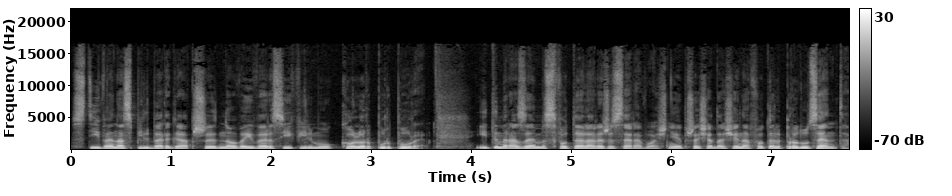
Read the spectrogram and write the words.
Stevena Spielberga przy nowej wersji filmu Kolor Purpury. I tym razem z fotela reżysera właśnie przesiada się na fotel producenta.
